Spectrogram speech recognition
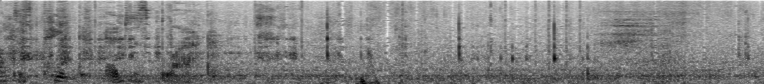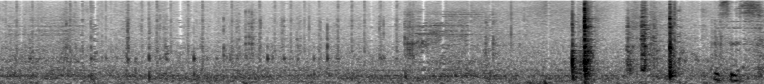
I'll just paint the edges black. This is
